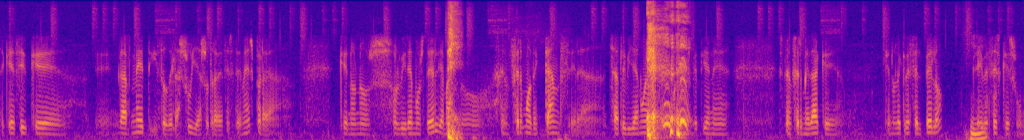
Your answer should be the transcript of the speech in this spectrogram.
Hay que decir que eh, Garnett hizo de las suyas otra vez este mes para que no nos olvidemos de él, llamando enfermo de cáncer a Charlie Villanueva, que tiene esta enfermedad que, que no le crece el pelo. que hay veces que es un-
